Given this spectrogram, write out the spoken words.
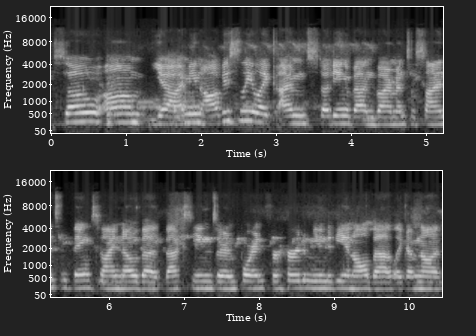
So, um, yeah, I mean, obviously, like I'm studying about environmental science and things, so I know that vaccines are important for herd immunity and all that. Like, I'm not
